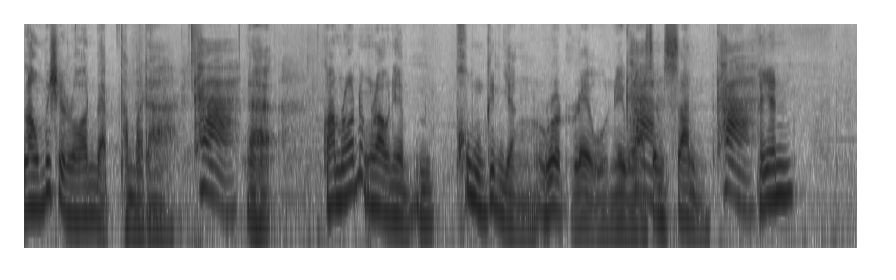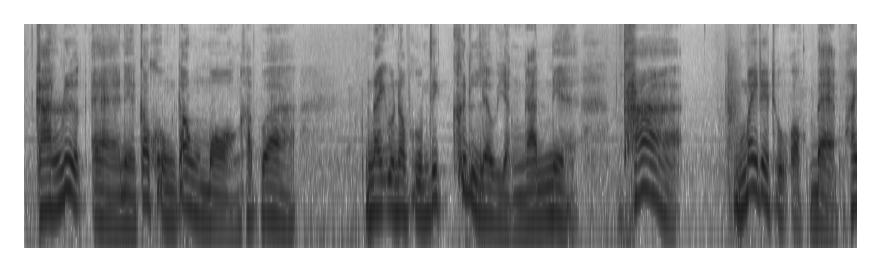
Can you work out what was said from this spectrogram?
เราไม่ใช่ร้อนแบบธรรมดาค่ะนะฮะความร้อนของเราเนี่ยมันพุ่งขึ้นอย่างรวดเร็วในเวลาค่ะสั้นๆค่ะเพราะฉะนั้นการเลือกแอร์เนี่ยก็คงต้องมองครับว่าในอุณหภูมิที่ขึ้นเร็วอย่างนั้นเนี่ยถ้า ไม่ได้ถูกออกแบบให้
